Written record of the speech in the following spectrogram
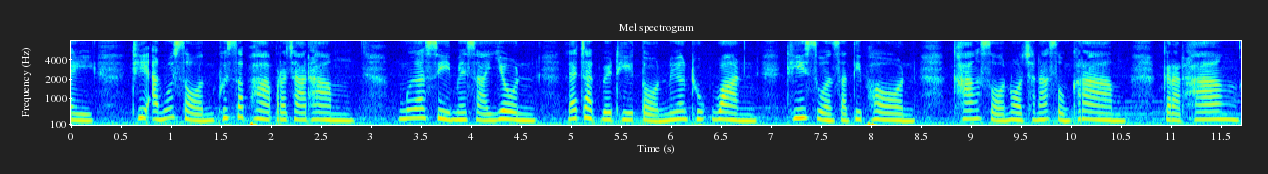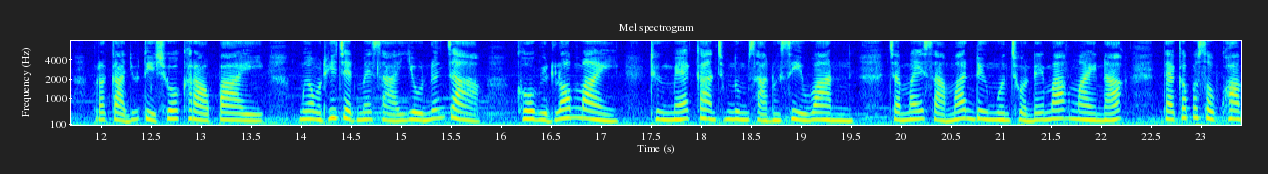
ย ที่อนุสรพฤษภาประชาธรรม เมื่อ 4 เมษายน และจัดเวทีต่อเนื่องทุกวันที่สวนสันติพร ข้างสอนอชนะสงคราม กระทั่งประกาศยุติชั่วคราวไป เมื่อวันที่ 7 เมษายนเนื่องจากโควิดรอบใหม่ ถึงแม้การชุมนุม 3-4 วัน จะไม่สามารถดึงมวลชนได้มากมายนัก แต่ก็ประสบความ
